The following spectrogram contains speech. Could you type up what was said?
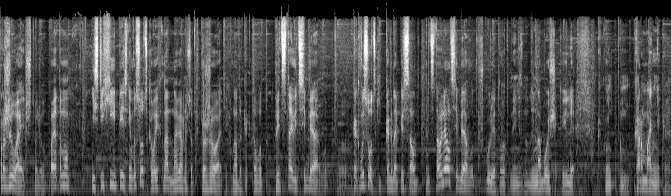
проживает, что ли. Вот поэтому и стихи, и песни Высоцкого, их надо, наверное, все-таки проживать. Их надо как-то вот представить себя. Вот, э, как Высоцкий, когда писал, представлял себя вот в шкуре этого, я не знаю, дальнобойщика или какого-нибудь там карманника,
